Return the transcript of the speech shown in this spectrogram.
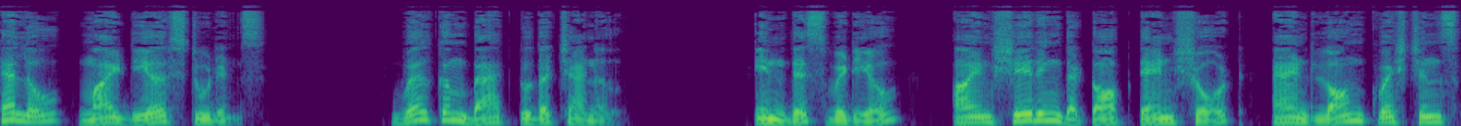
Hello, my dear students. Welcome back to the channel. In this video, I am sharing the top 10 short and long questions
